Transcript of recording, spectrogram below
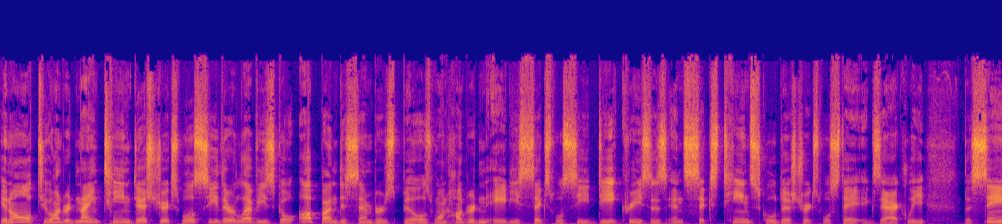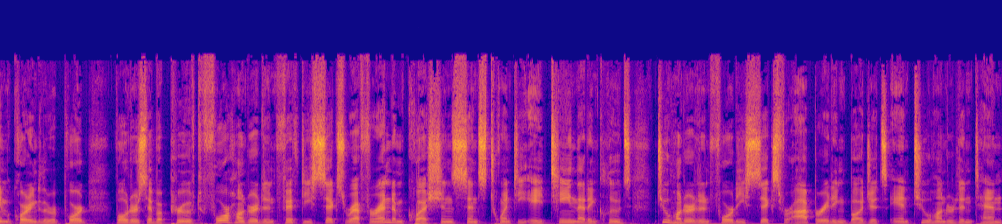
In all, 219 districts we'll see their levies go up on December's bills. 186 will see decreases, and 16 school districts will stay exactly the same. According to the report, voters have approved 456 referendum questions since 2018. That includes 246 for operating budgets and 210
